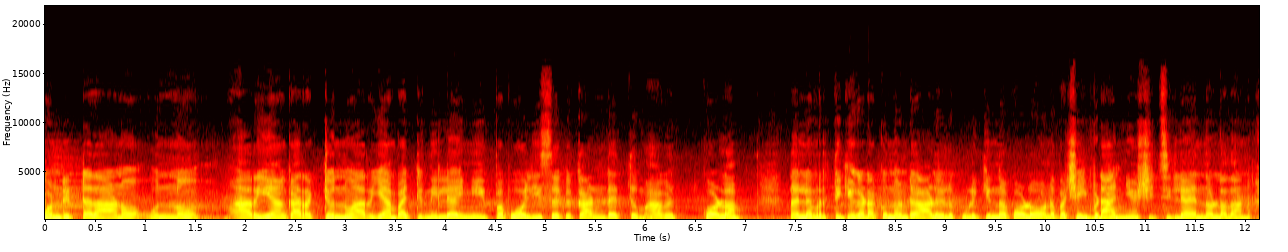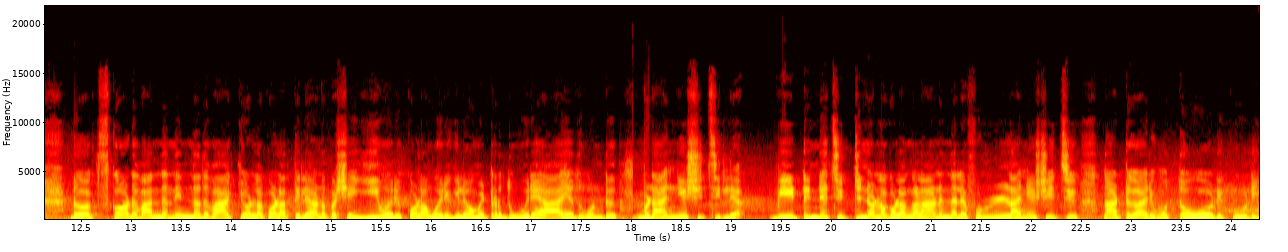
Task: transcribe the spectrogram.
കൊണ്ടിട്ടതാണോ? ഒന്നും അറിയാൻ കറക്റ്റ് ഒന്നും അറിയാൻ പറ്റുന്നില്ല. ഇനിയിപ്പോൾ പോലീസൊക്കെ കണ്ടെത്തും. ആ കുളം നല്ല വൃത്തിക്ക് കിടക്കുന്നുണ്ട്. ആളുകൾ കുളിക്കുന്ന കുളമാണ്. പക്ഷേ ഇവിടെ അന്വേഷിച്ചില്ല എന്നുള്ളതാണ്. ഡോഗ് സ്ക്വാഡ് വന്ന് നിന്നത് ബാക്കിയുള്ള കുളത്തിലാണ്. പക്ഷേ ഈ ഒരു കുളം ഒരു കിലോമീറ്റർ ദൂരെ ആയതുകൊണ്ട് ഇവിടെ അന്വേഷിച്ചില്ല. വീട്ടിന്റെ ചുറ്റിനുള്ള കുളങ്ങളാണ് ഇന്നലെ ഫുള്ള് അന്വേഷിച്ച് നാട്ടുകാർ മൊത്തം ഓടിക്കൂടി.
